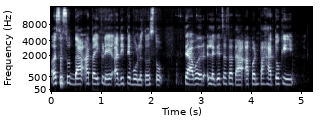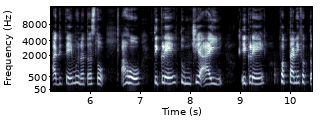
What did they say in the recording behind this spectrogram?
असं सुद्धा आता इकडे आदित्य बोलत असतो. त्यावर लगेचच आता आपण पाहतो की आदित्य म्हणत असतो अहो तिकडे तुमची आई इकडे फक्त आणि फक्त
